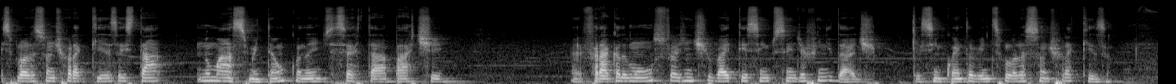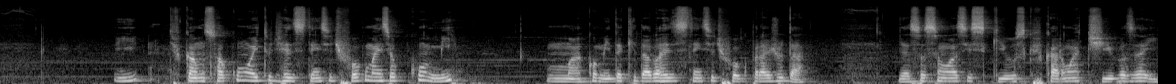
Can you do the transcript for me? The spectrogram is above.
exploração de fraqueza está no máximo, então quando a gente acertar a parte é, fraca do monstro, a gente vai ter 100% de afinidade, que 50 vem de exploração de fraqueza. E ficamos só com 8 de resistência de fogo, mas eu comi uma comida que dava resistência de fogo para ajudar. E essas são as skills que ficaram ativas aí.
